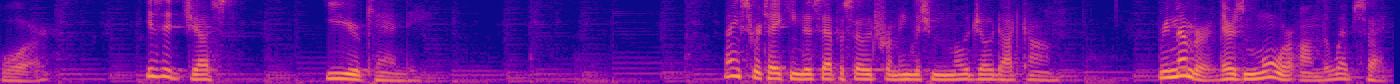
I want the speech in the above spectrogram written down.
Or is it just ear candy? Thanks for taking this episode from EnglishMojo.com. Remember, there's more on the website.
